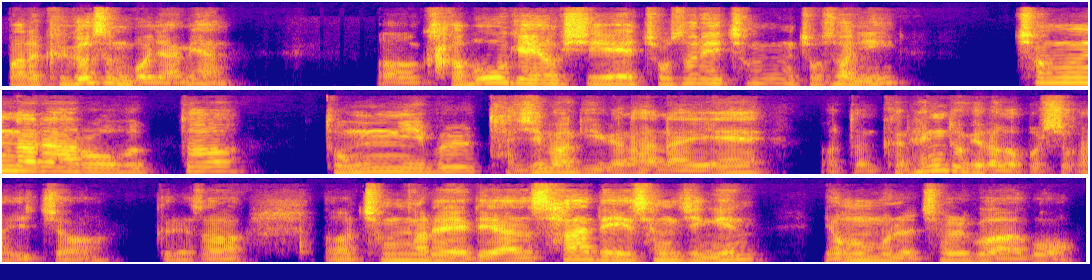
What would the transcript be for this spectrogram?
바로 그것은 뭐냐면, 어, 갑오개혁 시에 조선의 청, 조선이 청나라로부터 독립을 다짐하기 위한 하나의 어떤 큰 행동이라고 볼 수가 있죠. 그래서 어, 청나라에 대한 4대의 상징인 영문을 철거하고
